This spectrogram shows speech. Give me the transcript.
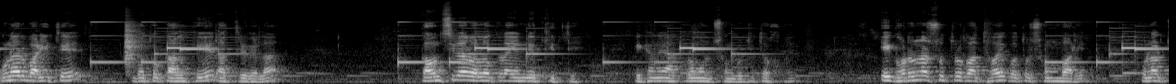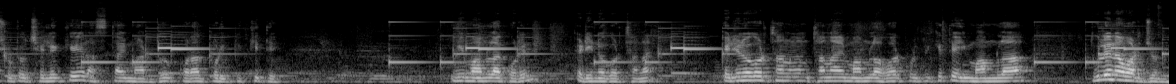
ওনার বাড়িতে গতকালকে রাত্রিবেলা কাউন্সিলর অলোক রায়ের নেতৃত্বে এখানে আক্রমণ সংঘটিত হয়। এই ঘটনার সূত্রপাত হয় গত সোমবারে। ওনার ছোট ছেলেকে রাস্তায় মারধর করার পরিপ্রেক্ষিতে উনি মামলা করেন এডিনগর থানায়। এডিনগর থানা থানায় মামলা হওয়ার পরিপ্রেক্ষিতে এই মামলা তুলে নেওয়ার জন্য।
